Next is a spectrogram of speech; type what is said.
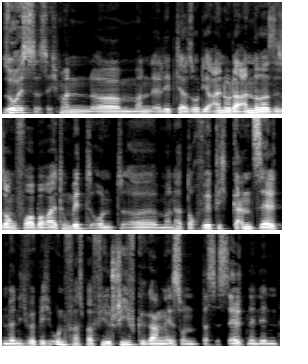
So ist es. Ich meine, äh, man erlebt ja so die eine oder andere Saisonvorbereitung mit und äh, man hat doch wirklich ganz selten, wenn nicht wirklich unfassbar viel schiefgegangen ist und das ist selten in den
